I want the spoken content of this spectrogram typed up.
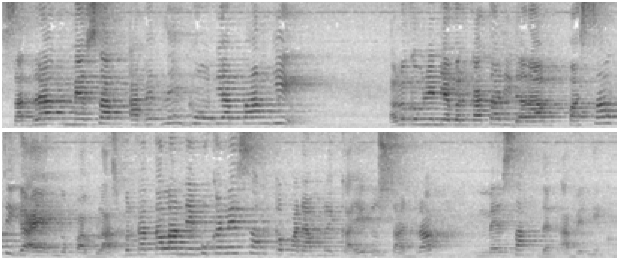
Sadrak, Mesak, Abednego dia panggil. Lalu kemudian dia berkata di dalam pasal 3 ayat 14, berkatalah Nebukadnezar kepada mereka yaitu Sadrak, Mesak dan Abednego.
